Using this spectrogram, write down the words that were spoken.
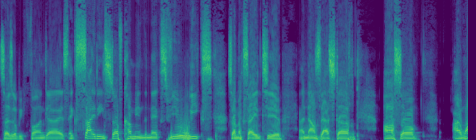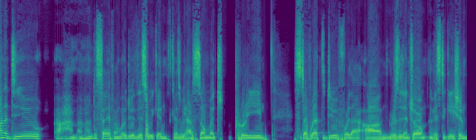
So it's gonna be fun, guys. Exciting stuff coming in the next few weeks. So I'm excited to announce that stuff. Also, I want to do. Um, I'm undecided if I'm going to do it this weekend because we have so much pre stuff we have to do for that um, residential investigation.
